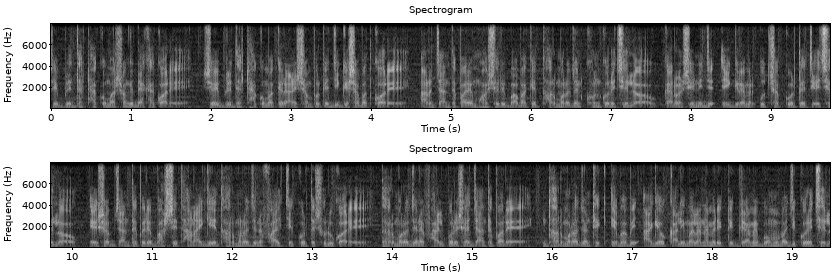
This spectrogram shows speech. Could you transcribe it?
সেই বৃদ্ধা ঠাকুমার সঙ্গে দেখা করে। সেই বৃদ্ধা ঠাকুমাকে রানী সম্পর্কে জিজ্ঞাসাবাদ করে, আর জানতে পারে মহেশ্বরী বাবাকে ধর্মরাজন খুন করেছিল, কারণ সে নিজে এই গ্রামের উৎসব করতে চেয়েছিল। এসব জানতে পেরে ভাসি থানায় গিয়ে ধর্মরাজনের ফাইল চেক করতে শুরু করে। ধর্মরাজনের ফাইল পড়ে সে জানতে পারে, ধর্মরাজন ঠিক এভাবেই আগেও কালিমালা নামের একটি গ্রামে বোমাবাজি করেছিল,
